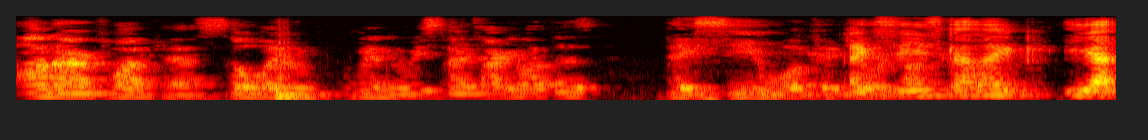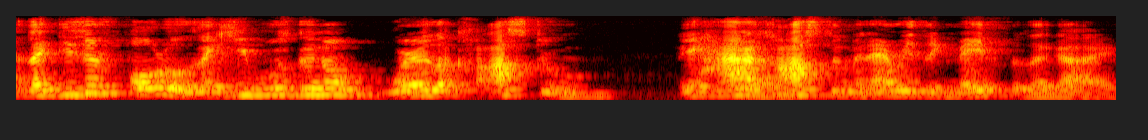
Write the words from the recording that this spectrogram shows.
on our podcast. So when when we start talking about this, they see what picture. Like, we're see, he's got about. like, yeah, like these are photos. Like he was gonna wear the costume. They had a costume and everything made for the guy,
